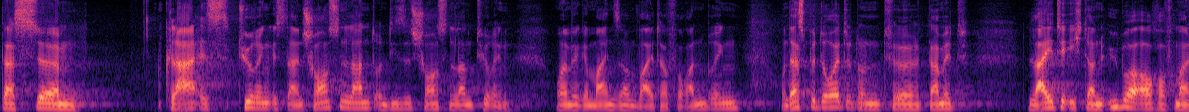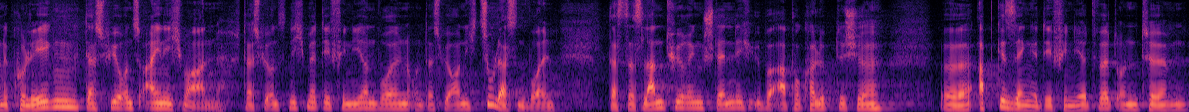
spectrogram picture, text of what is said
dass ähm, klar ist, Thüringen ist ein Chancenland und dieses Chancenland Thüringen wollen wir gemeinsam weiter voranbringen. Und das bedeutet, und äh, damit leite ich dann über auch auf meine Kollegen, dass wir uns einig waren, dass wir uns nicht mehr definieren wollen und dass wir auch nicht zulassen wollen, dass das Land Thüringen ständig über apokalyptische äh, Abgesänge definiert wird und ähm,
